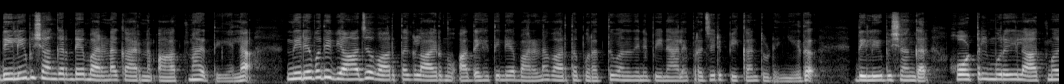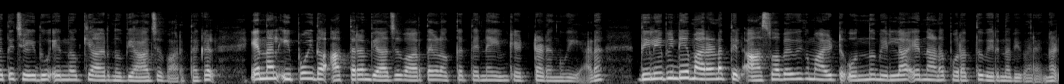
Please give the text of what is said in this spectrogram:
ദിലീപ് ശങ്കറിന്റെ മരണകാരണം ആത്മഹത്യയല്ല. നിരവധി വ്യാജ വാർത്തകളായിരുന്നു അദ്ദേഹത്തിന്റെ മരണവാർത്ത പുറത്തു വന്നതിന് പിന്നാലെ പ്രചരിപ്പിക്കാൻ തുടങ്ങിയത്. ദിലീപ് ശങ്കർ ഹോട്ടൽ മുറിയിൽ ആത്മഹത്യ ചെയ്തു എന്നൊക്കെയായിരുന്നു വ്യാജ വാർത്തകൾ. എന്നാൽ ഇപ്പോൾ ഇത് അത്തരം വ്യാജ വാർത്തകളൊക്കെ തന്നെയും കെട്ടടങ്ങുകയാണ്. ദിലീപിന്റെ മരണത്തിൽ അസ്വാഭാവികമായിട്ട് ഒന്നുമില്ല എന്നാണ് പുറത്തു വരുന്ന വിവരങ്ങൾ.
